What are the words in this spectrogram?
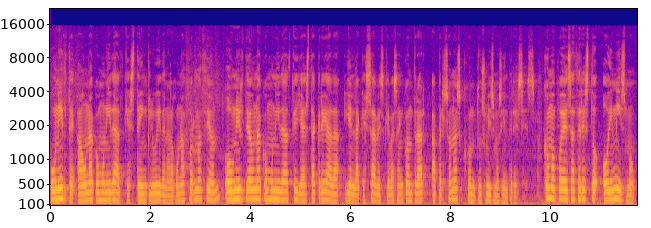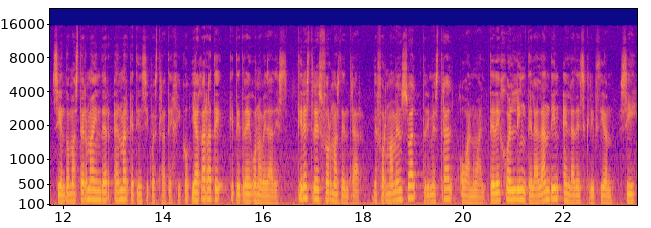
unirte a una comunidad que esté incluida en alguna formación o unirte a una comunidad que ya está creada y en la que sabes que vas a encontrar a personas con tus mismos intereses. ¿Cómo puedes hacer esto hoy mismo siendo masterminder en marketing psicoestratégico? Y agárrate que te traigo novedades. Tienes tres formas de entrar de forma mensual, trimestral o anual. Te dejo el link de la landing en la descripción. Sí,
